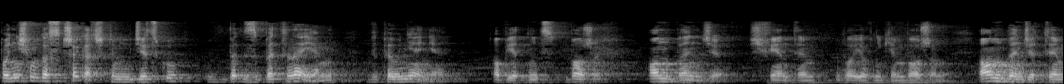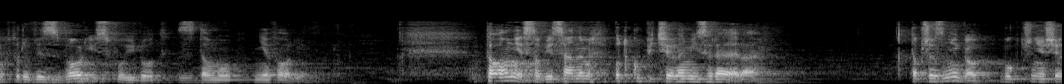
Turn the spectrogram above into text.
powinniśmy dostrzegać w tym dziecku z Betlejem wypełnienie obietnic Bożych. On będzie świętym wojownikiem Bożym. On będzie tym, który wyzwoli swój lud z domu niewoli. To On jest obiecanym odkupicielem Izraela. To przez Niego Bóg przyniesie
